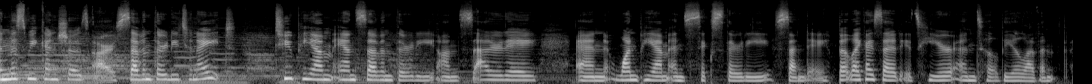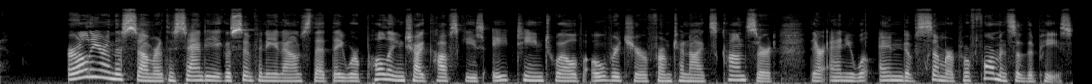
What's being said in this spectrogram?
And this weekend shows are 7:30 tonight, 2 p.m. and 7:30 on Saturday, and 1 p.m. and 6:30 Sunday. But like I said, it's here until the 11th. Earlier in the summer, the San Diego Symphony announced that they were pulling Tchaikovsky's 1812 Overture from tonight's concert, their annual end of summer performance of the piece.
